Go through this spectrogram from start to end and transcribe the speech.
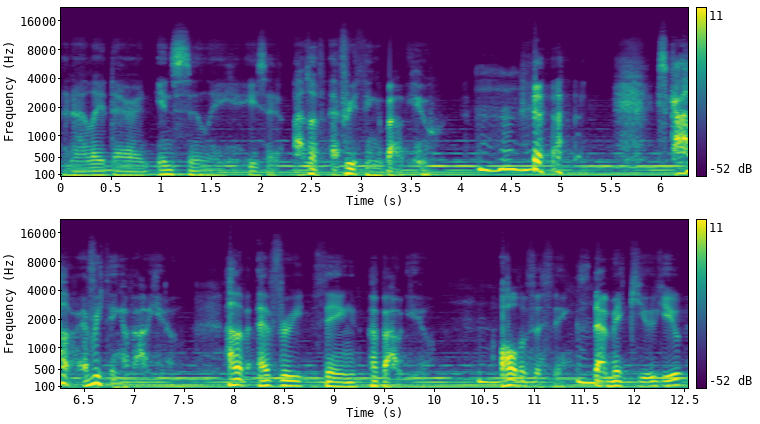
and I laid there, and instantly he said, I love everything about you. Mm-hmm. He's like, I love everything about you. I love everything about you. Mm-hmm. All of the things mm-hmm. that make you you,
